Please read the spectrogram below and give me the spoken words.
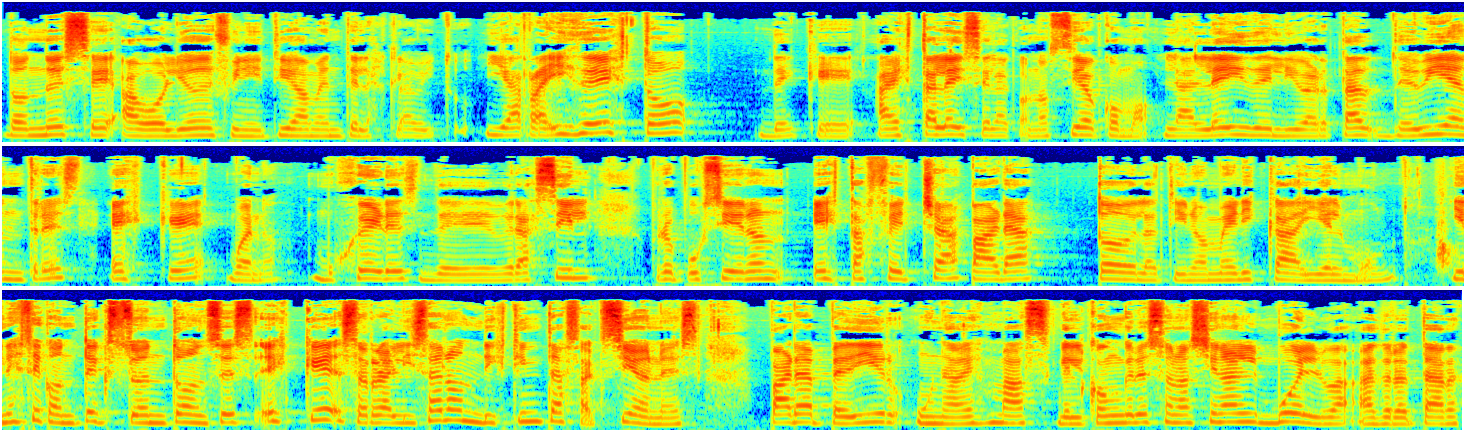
donde se abolió definitivamente la esclavitud. Y a raíz de esto, de que a esta ley se la conocía como la ley de libertad de vientres, es que, bueno, mujeres de Brasil propusieron esta fecha para toda Latinoamérica y el mundo. Y en este contexto entonces es que se realizaron distintas acciones para pedir una vez más que el Congreso Nacional vuelva a tratar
